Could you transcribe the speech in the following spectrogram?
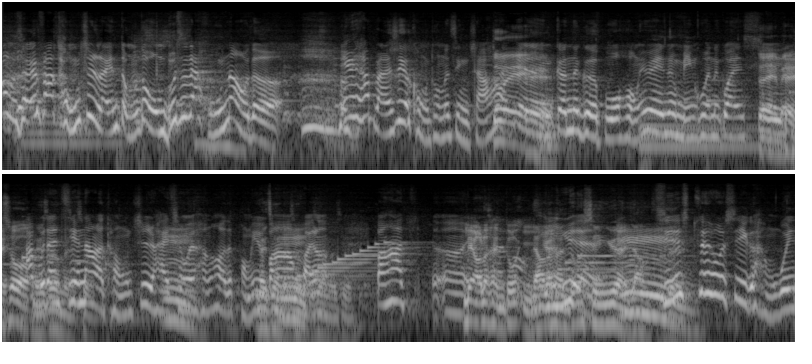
以我们才会发同志来，你懂不懂？我们不是在胡闹的，因为他本来是一个恐同的警察，后来变跟那个博宏，因为那个冥婚的关系，对没错他不但接纳了同志，还成为很好的朋友，帮他怀了帮他呃聊了很多遗聊了很多心愿这样子。其实最后是一个很温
